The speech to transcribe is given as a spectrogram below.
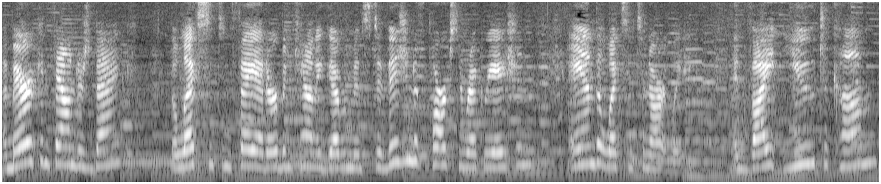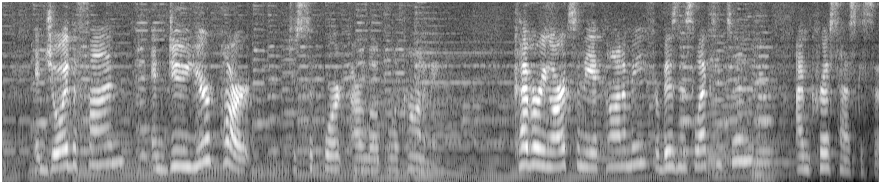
American Founders Bank, the Lexington Fayette Urban County Government's Division of Parks and Recreation, and the Lexington Art League invite you to come, enjoy the fun, and do your part to support our local economy. Covering arts and the economy for Business Lexington, I'm Chris Huskisson.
